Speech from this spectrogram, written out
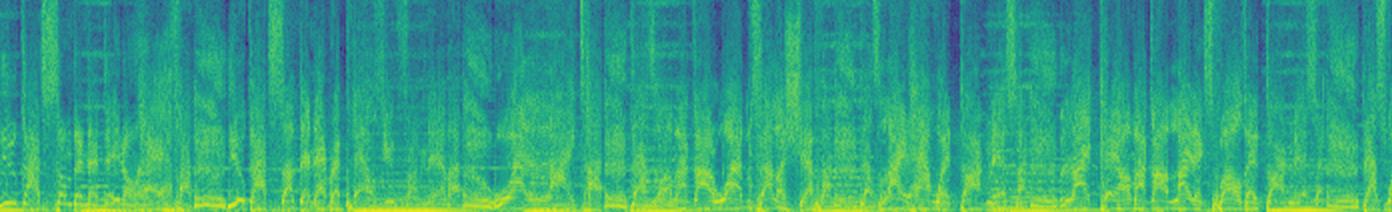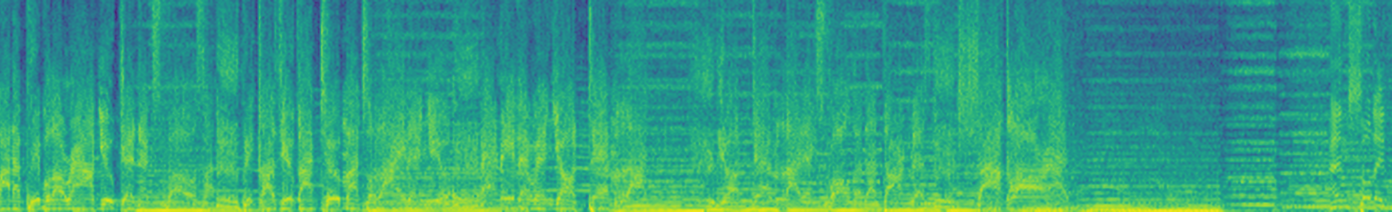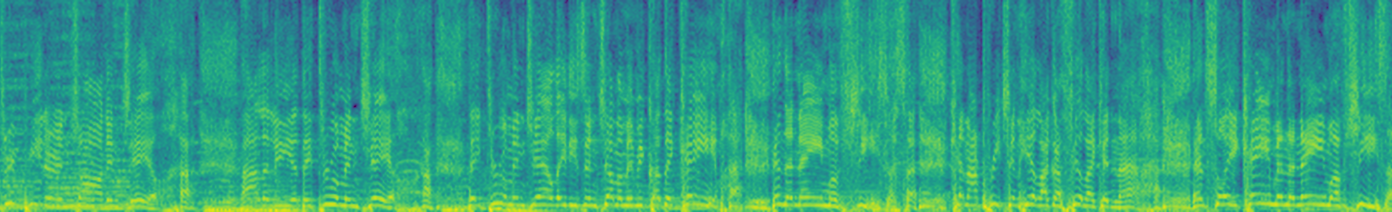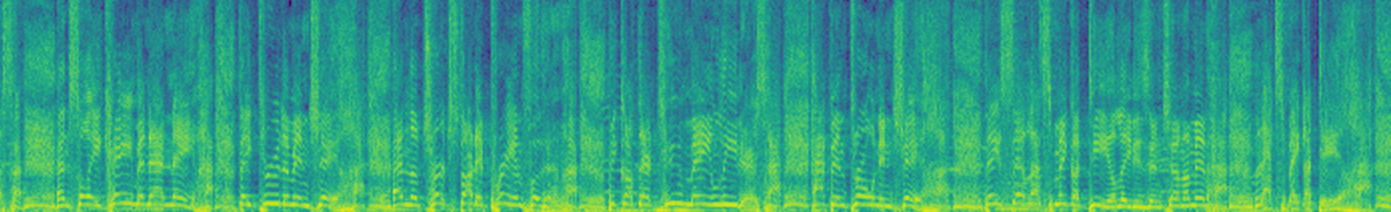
You got something that they don't have. You got something that repels you from them. What light? That's, oh my God, what fellowship? That's light light have with darkness. Light oh my God, light exposes darkness. That's why the people around you can expose because you got too much light in you. And even in your dim light, your dim light exposes the darkness. Shout glory. And so they threw Peter and John in jail. Hallelujah. They threw them in jail. They threw them in jail, ladies and gentlemen, because they came in the name of Jesus. Can I preach in here like I feel like it now? And so he came in the name of Jesus. And so he came in that name. They threw them in jail. And the church started praying for them because their two main leaders have been thrown in jail. They said, let's make a deal, ladies and gentlemen. Let's make a deal.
